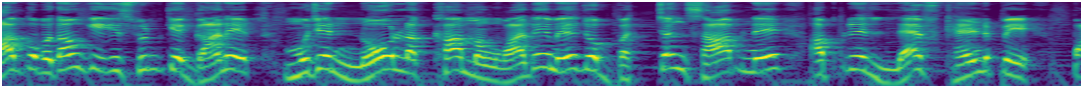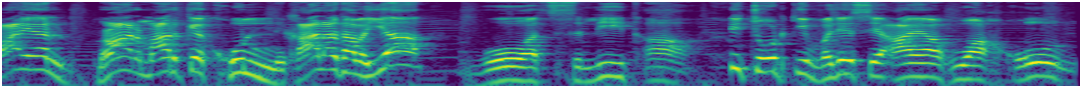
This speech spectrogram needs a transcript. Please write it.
आपको बताऊँ कि इस फ़िल्म के गाने मुझे नौ लखा मंगवादे में जो बच्चन साहब ने अपने लेफ़्ट हैंड पे पायल मार मार के खून निकाला था भैया। वो असली था। चोट की वजह से आया हुआ खून।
